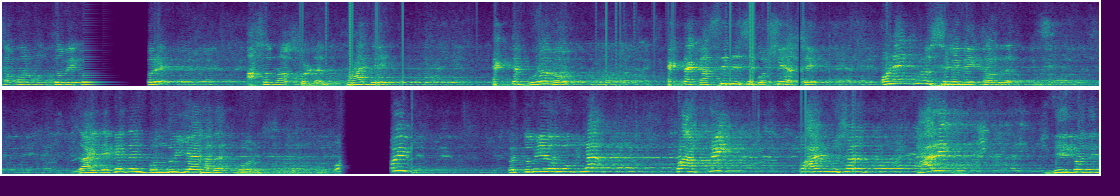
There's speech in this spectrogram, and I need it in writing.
সফর মুলতবি করে আসর নাচ করলেন তাহলে একটা বুড়া লোক, একটা গাছের নিচে বসে আছে, অনেকগুলো ছেলে মেয়ে করতেছে। যাই দেখে দেন বন্ধু ইয়া বল। তুমি অমুক না? আপনি দীর্ঘদিন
